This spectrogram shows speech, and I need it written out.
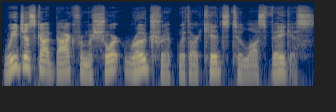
We just got back from a short road trip with our kids to Las Vegas.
